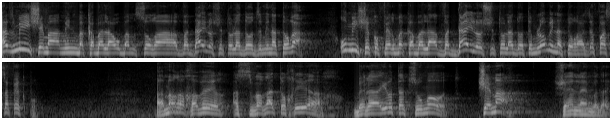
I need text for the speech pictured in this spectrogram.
אז מי שמאמין בקבלה ובמסורה, ודאי לא שתולדות זה מן התורה. ומי שכופר בקבלה, ודאי לא שתולדות הם לא מן התורה, אז איפה הספק פה? אמר החבר, הסברה תוכיח בראיות עצומות, שמה? שאין להם ודאי.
